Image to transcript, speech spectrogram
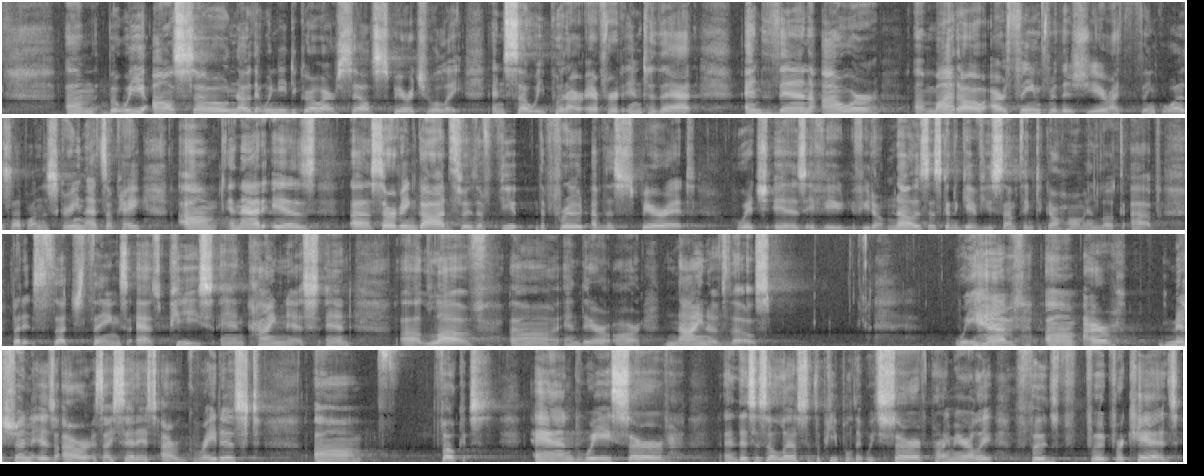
Um, but we also know that we need to grow ourselves spiritually, and so we put our effort into that. And then our uh, motto, our theme for this year, I think was up on the screen, that's okay, um, and that is uh, serving God through the, fu- the fruit of the Spirit which is, if you, if you don't know, this is going to give you something to go home and look up. But it's such things as peace and kindness and uh, love, uh, and there are nine of those. We have um, our mission is our, as I said, it's our greatest um, focus, and we serve. And this is a list of the people that we serve, primarily food, food for kids.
